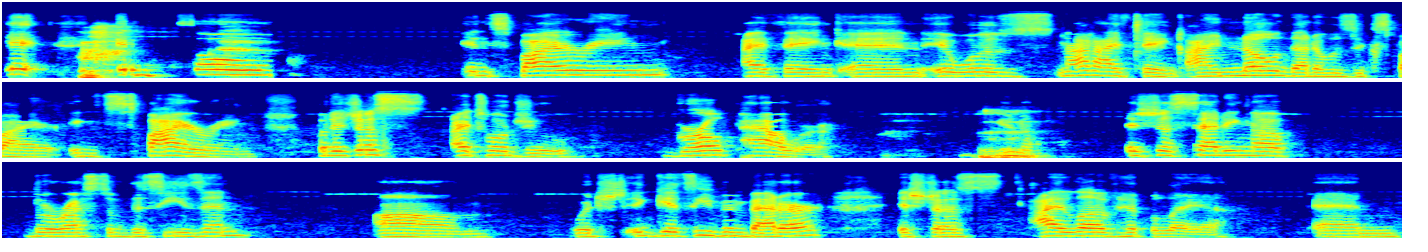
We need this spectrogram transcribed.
it it's so inspiring, I think. And it was not I think, I know that it was expire inspiring, but it just I told you, girl power. You Mhm. know, it's just setting up the rest of the season. Um, which it gets even better. It's just I love Hippolea. And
